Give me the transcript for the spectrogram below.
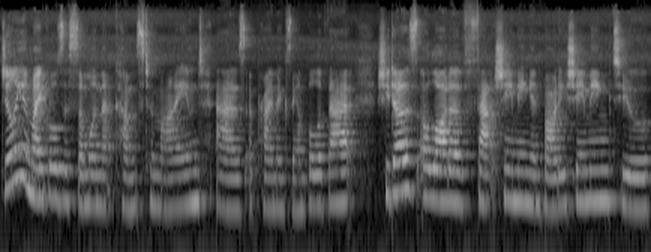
Jillian Michaels is someone that comes to mind as a prime example of that. She does a lot of fat shaming and body shaming to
